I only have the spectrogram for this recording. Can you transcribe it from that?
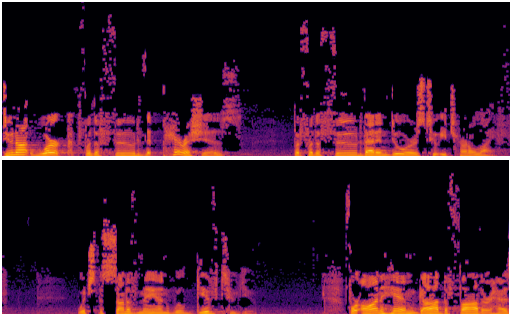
Do not work for the food that perishes, but for the food that endures to eternal life, which the Son of Man will give to you. For on him God the Father has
